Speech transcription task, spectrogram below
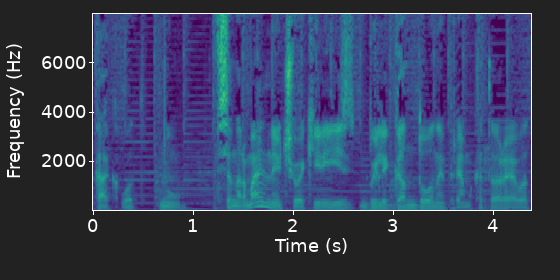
как вот, ну, все нормальные чуваки или есть, были гондоны прям, которые вот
